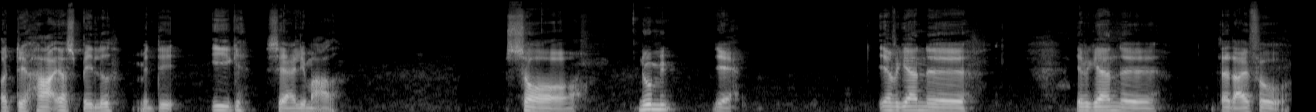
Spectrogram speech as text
og det har jeg spillet, men det er ikke særlig meget. Så nu er min, ja, jeg vil gerne, øh, jeg vil gerne øh, lade dig få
